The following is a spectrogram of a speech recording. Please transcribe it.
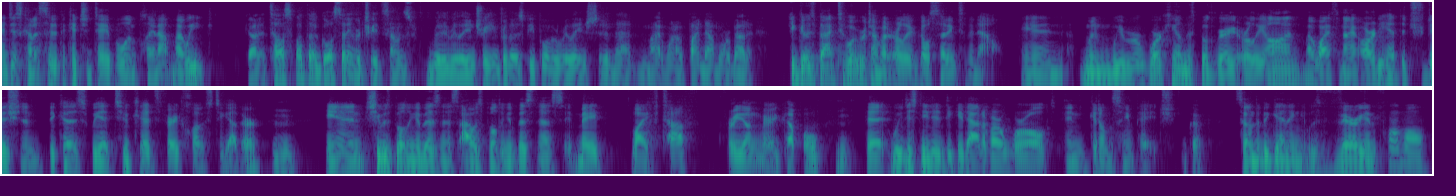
and just kind of sit at the kitchen table and plan out my week. Got it. Tell us about the goal setting retreat. Sounds really, really intriguing for those people who are really interested in that and might want to find out more about it. it goes back to what we were talking about earlier goal setting to the now. And when we were working on this book very early on, my wife and I already had the tradition because we had two kids very close together. Mhm. And she was building a business, I was building a business. It made life tough for a young married couple Mm. that we just needed to get out of our world and get on the same page. Okay. So in the beginning, it was very informal.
